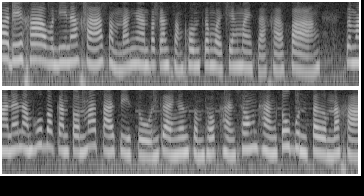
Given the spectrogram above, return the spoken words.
วัสดีค่ะ วันนี้นะคะสำนักงานประกันสังคมจังหวัดเชียงใหม่สาขาฝาง จะมาแนะนำผู้ประกันตนมาตรา 40 จ่ายเงินสมทบผ่านช่องทางตู้บุญเติมนะคะ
